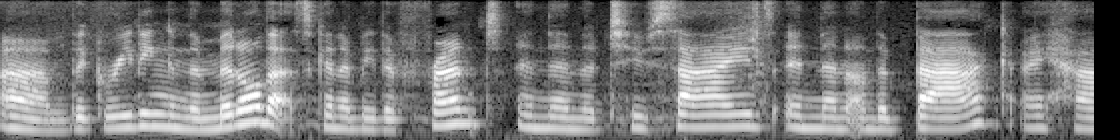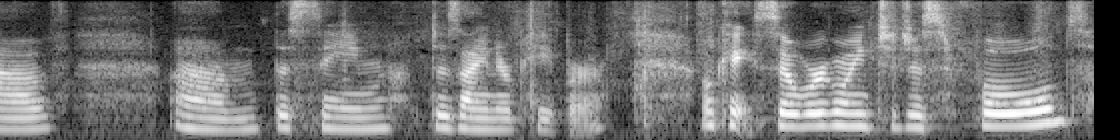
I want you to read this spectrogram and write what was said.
um, the greeting in the middle. That's going to be the front and then the two sides. And then on the back I have um, the same designer paper. Okay, so we're going to just fold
